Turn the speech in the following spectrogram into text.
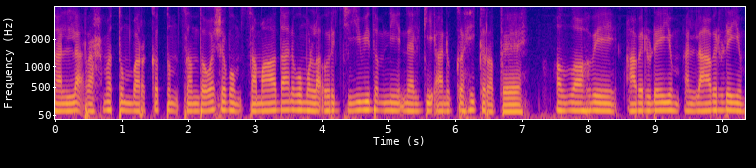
നല്ല റഹ്മത്തും ബർക്കത്തും സന്തോഷവും സമാധാനവുമുള്ള ഒരു ജീവിതം നീ നൽകി അനുഗ്രഹിക്കറപ്പേ അള്ളാഹുവേ അവരുടെയും എല്ലാവരുടെയും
